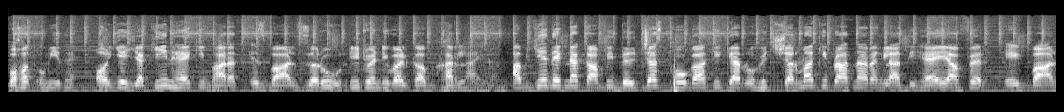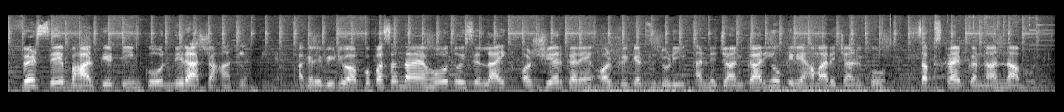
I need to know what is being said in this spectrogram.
बहुत उम्मीद है और ये यकीन है कि भारत इस बार ज़रूर टी ट्वेंटी वर्ल्ड कप घर लाएगा। अब ये देखना काफ़ी दिलचस्प होगा कि क्या रोहित शर्मा की प्रार्थना रंग लाती है या फिर एक बार फिर से भारतीय टीम को निराशा हाथ लगती है। अगर ये वीडियो आपको पसंद आया हो तो इसे लाइक और शेयर करें और क्रिकेट से जुड़ी अन्य जानकारियों के लिए हमारे चैनल को सब्सक्राइब करना ना भूलें।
